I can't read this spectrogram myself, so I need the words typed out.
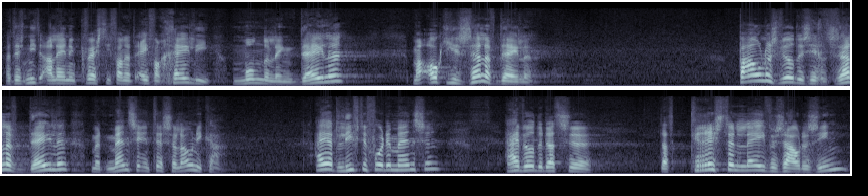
Het is niet alleen een kwestie van het evangelie mondeling delen, maar ook jezelf delen. Paulus wilde zichzelf delen met mensen in Thessalonica. Hij had liefde voor de mensen. Hij wilde dat ze dat christenleven zouden zien.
